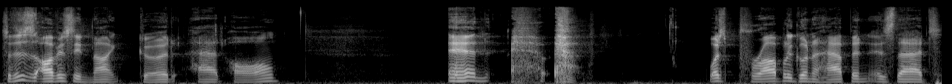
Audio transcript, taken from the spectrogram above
So this is obviously not good at all. And what's probably going to happen is that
